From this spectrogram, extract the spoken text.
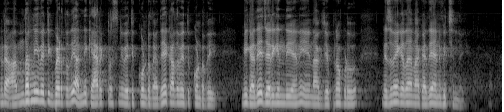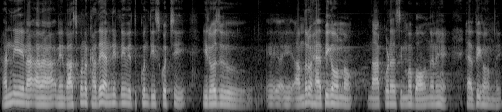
అంటే అందరినీ వెతికి పెడుతుంది అన్ని క్యారెక్టర్స్ని వెతుక్కుంటుంది అదే కథ వెతుక్కుంటుంది. మీకు అదే జరిగింది అని నాకు చెప్పినప్పుడు నిజమే కదా నాకు అదే అనిపించింది. అన్నీ నా- నేను రాసుకున్న కథే అన్నిటినీ వెతుక్కుని తీసుకొచ్చి ఈరోజు అందరం హ్యాపీగా ఉన్నాం. నాకు కూడా సినిమా బాగుందనే హ్యాపీగా ఉంది.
